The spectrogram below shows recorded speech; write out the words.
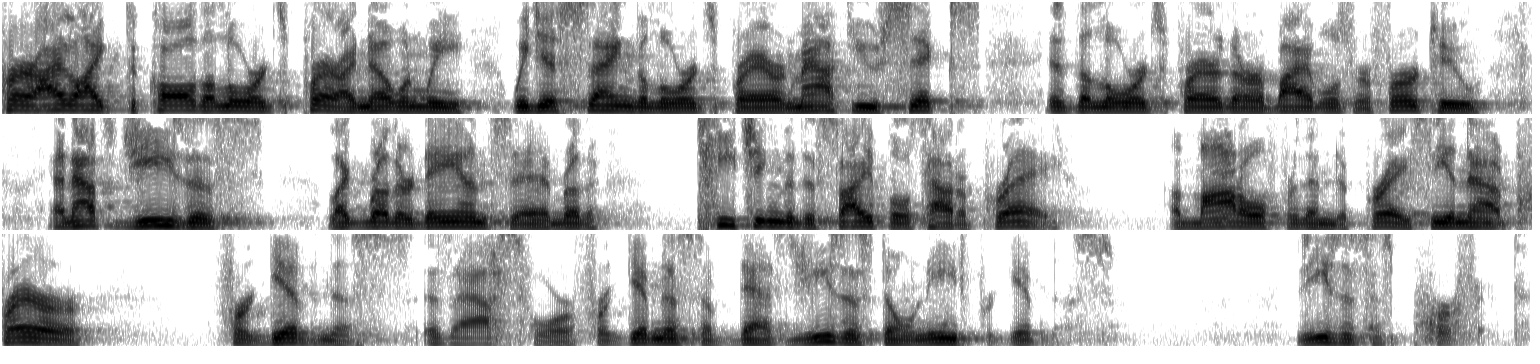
prayer I like to call the Lord's Prayer. I know when we, we just sang the Lord's Prayer, and Matthew 6 is the Lord's Prayer that our Bibles refer to. And that's Jesus, like Brother Dan said, brother, teaching the disciples how to pray, a model for them to pray. See, in that prayer, forgiveness is asked for, forgiveness of debts. Jesus don't need forgiveness. Jesus is perfect.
